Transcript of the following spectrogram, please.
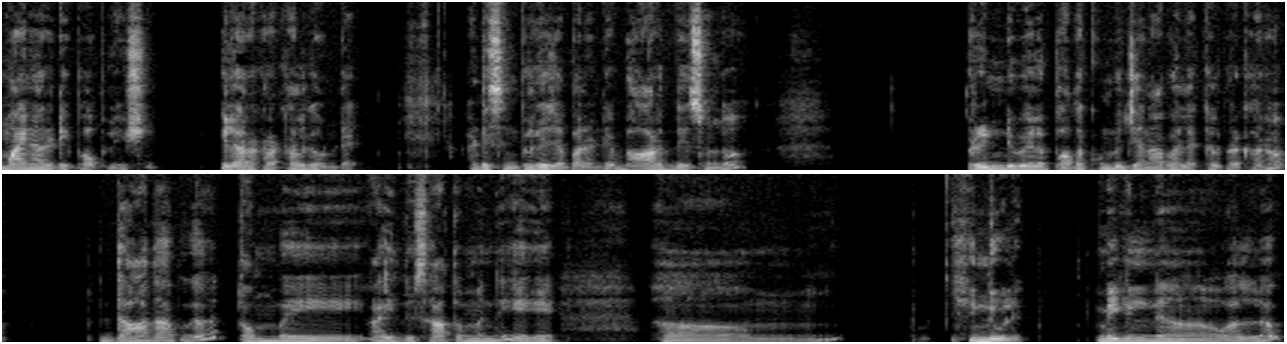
మైనారిటీ పాపులేషన్ ఇలా రకరకాలుగా ఉంటాయి. అంటే సింపుల్గా చెప్పాలంటే భారతదేశంలో రెండు వేల పదకొండు జనాభా లెక్కల ప్రకారం దాదాపుగా తొంభై ఐదు శాతం మంది హిందువులే. మిగిలిన వాళ్ళలో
